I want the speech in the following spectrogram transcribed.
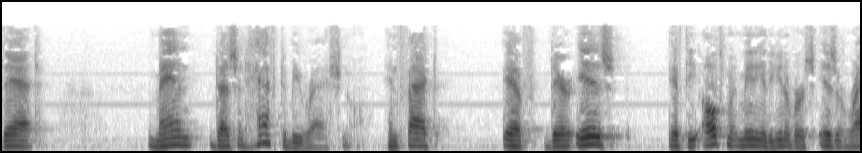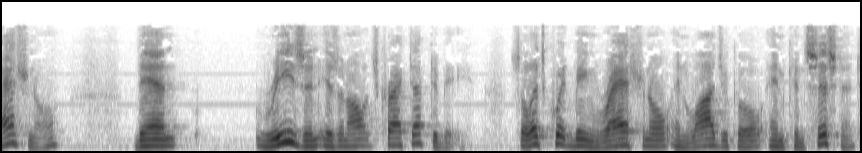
that man doesn't have to be rational. In fact, if there is, if the ultimate meaning of the universe isn't rational, then reason isn't all it's cracked up to be. So let's quit being rational and logical and consistent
